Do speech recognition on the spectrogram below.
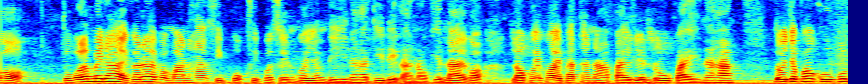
ก็สมมติว่าไม่ได้ก็ได้ประมาณ 50-60%ก็ยังดีนะคะ ที่เด็กอ่านออกเขียนได้ก็เราค่อยๆ พัฒนาไปเรียนรู้ไปนะคะ โดยเฉพาะครูผู้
